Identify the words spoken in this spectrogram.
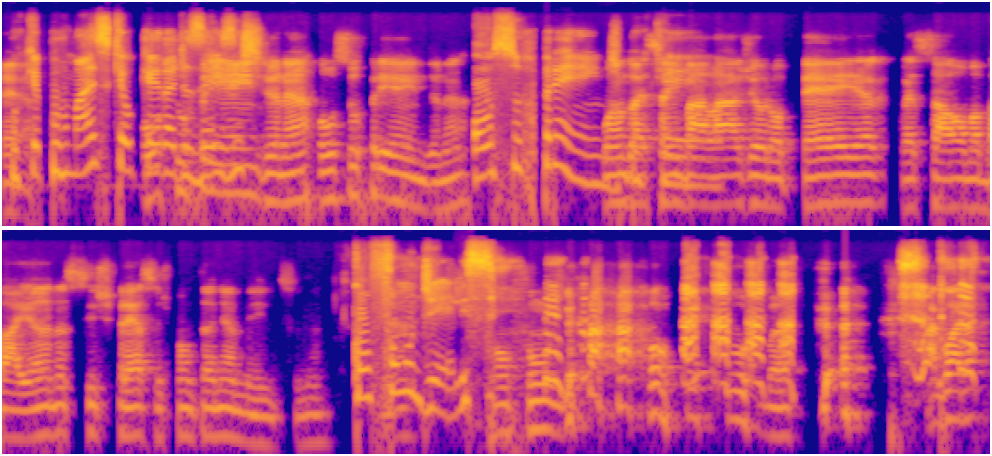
É. Porque por mais que eu queira dizer. Existe... né? Ou surpreende, né? Ou surpreende. Quando porque... essa embalagem europeia, com essa alma baiana, se expressa espontaneamente. Né? Confunde é. eles. Confunde. Perturba. Agora,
